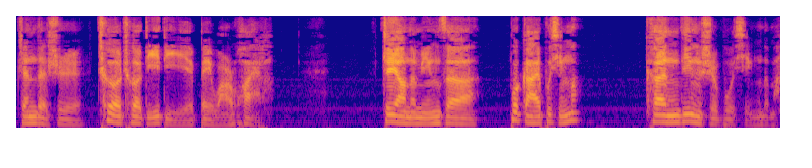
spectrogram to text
真的是彻彻底底被玩坏了。这样的名字不改不行吗？肯定是不行的嘛。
